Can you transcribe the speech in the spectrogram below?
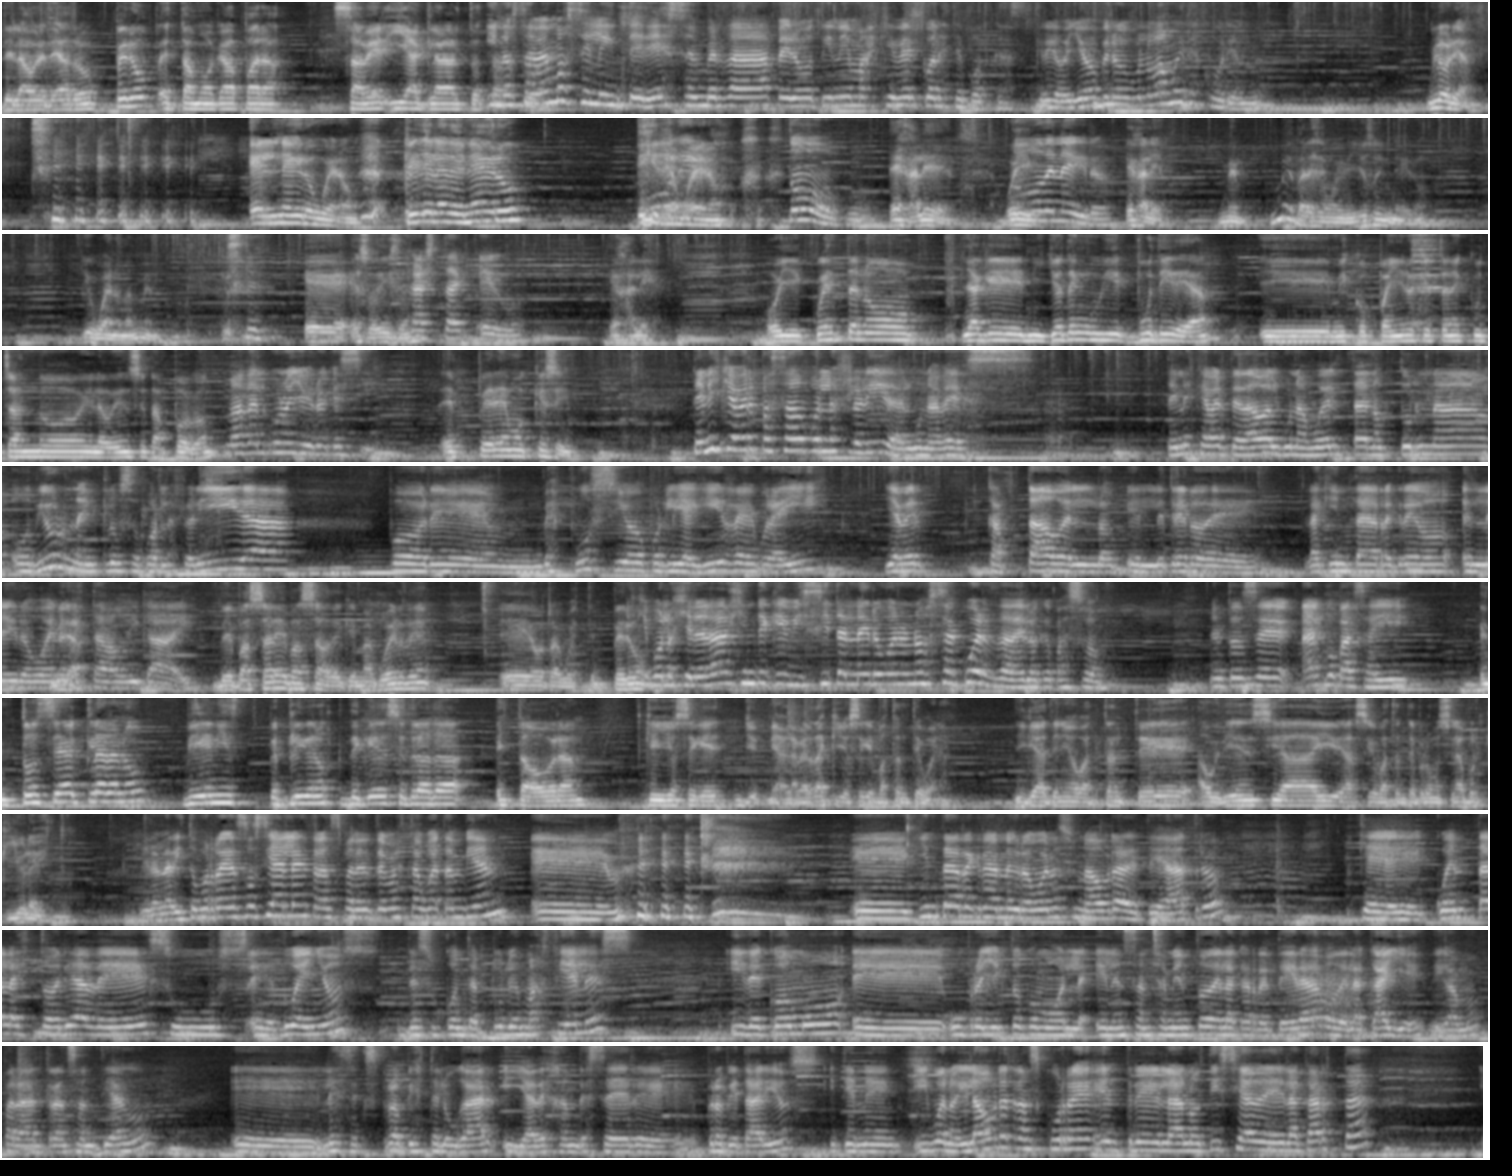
de la obra de teatro. Pero estamos acá para saber y aclarar todo Y no sabemos si le interesa en verdad, pero tiene más que ver con este podcast, creo yo, pero lo vamos a ir descubriendo. Gloria. El negro bueno. ¿Qué tiene de negro? Y de bueno. Todo, po. Déjale. Oye, todo de negro. déjale. Me, me parece muy bien, yo soy negro. Y bueno también. Eh, eso dice. Hashtag ego. Déjale. Oye, cuéntanos, ya que ni yo tengo puta idea, y mis compañeros que están escuchando y la audiencia tampoco, Más de alguno yo creo que sí. esperemos que sí. Tenéis que haber pasado por la Florida alguna vez. Tenés que haberte dado alguna vuelta nocturna o diurna incluso por la Florida, por eh, Vespucio, por Lía Aguirre, por ahí, y haber captado el, el letrero de la quinta de recreo, el negro bueno Mira. que estaba ubicada ahí. De pasar he pasado, de que me acuerde, eh, otra cuestión. Pero Que por lo general la gente que visita el negro bueno no se acuerda de lo que pasó. Entonces, algo pasa ahí. Entonces acláranos bien y explícanos de qué se trata esta obra, que yo sé que, yo- mira, la verdad es que yo sé que es bastante buena. Y que ha tenido bastante audiencia y ha sido bastante promocionada porque yo la he visto. Mira, la he visto por redes sociales, transparentemos esta wea también. Eh, eh, Quinta de Recreo del Negro Bueno es una obra de teatro que cuenta la historia de sus eh, dueños, de sus contertulios más fieles y de cómo eh, un proyecto como el, ensanchamiento de la carretera o de la calle, digamos, para el Transantiago, eh, les expropia este lugar y ya dejan de ser eh, propietarios y tienen y bueno y la obra transcurre entre la noticia de la carta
